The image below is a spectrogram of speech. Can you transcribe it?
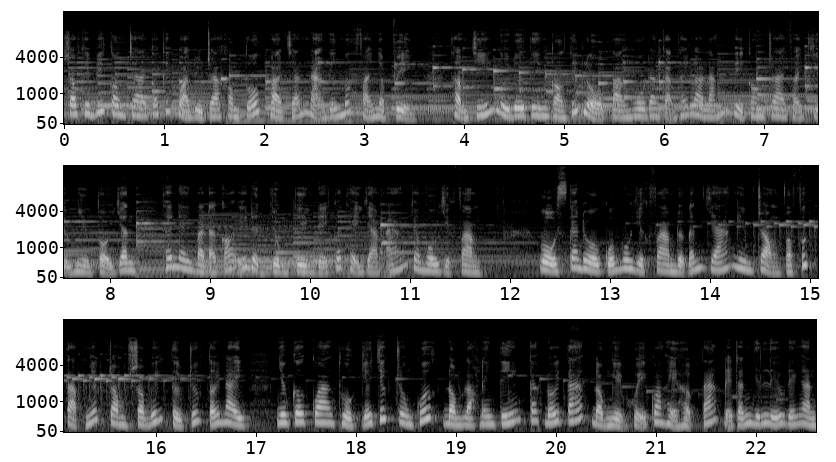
Sau khi biết con trai có kết quả điều tra không tốt, bà chán nản đến mức phải nhập viện. Thậm chí, người đưa tin còn tiết lộ bà Ngô đang cảm thấy lo lắng vì con trai phải chịu nhiều tội danh, thế nên bà đã có ý định dùng tiền để có thể giảm án cho Ngô Diệt Phạm. Vụ scandal của Ngô Dực Phạm được đánh giá nghiêm trọng và phức tạp nhất trong showbiz từ trước tới nay. Nhiều cơ quan thuộc giới chức Trung Quốc đồng loạt lên tiếng các đối tác, đồng nghiệp hủy quan hệ hợp tác để tránh dính líu đến Anh.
